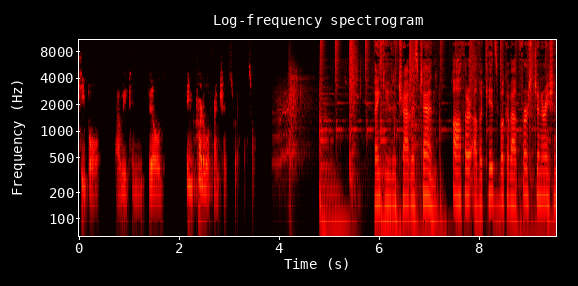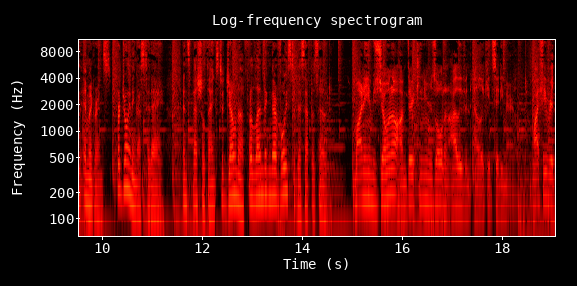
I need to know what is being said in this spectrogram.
people that we can build incredible friendships with as well. Thank you to Travis Chen, author of a kid's book about first generation immigrants, for joining us today. And special thanks to Jonah for lending their voice to this episode. My name is Jonah. I'm 13 years old and I live in Ellicott City, Maryland. My favorite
